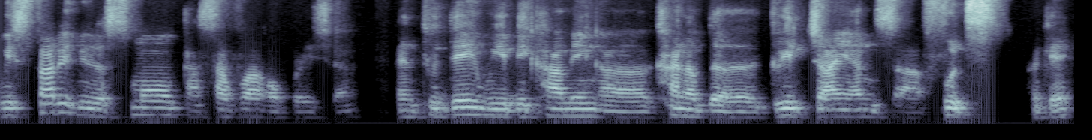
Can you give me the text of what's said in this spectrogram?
We started with a small cassava operation, and today we're becoming uh, kind of the Great Giants uh, foods. Okay,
